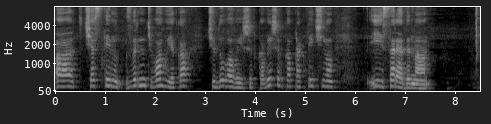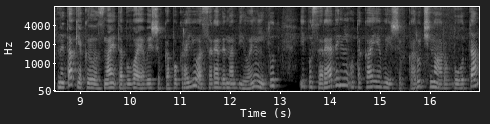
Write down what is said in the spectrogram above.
а частину зверніть увагу, яка чудова вишивка. Вишивка практично і середина не так, як, е, знаєте, буває вишивка по краю, а середина біла. Ні, тут і посередині отака є вишивка. Ручна робота.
